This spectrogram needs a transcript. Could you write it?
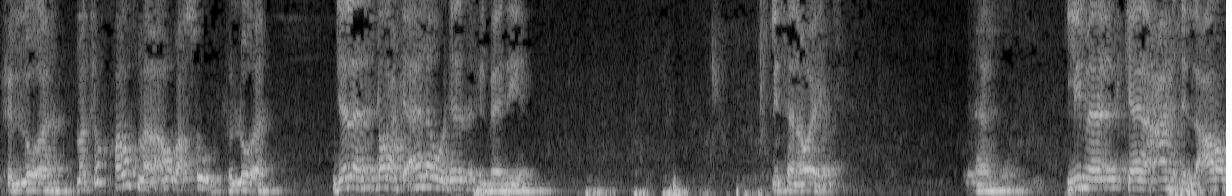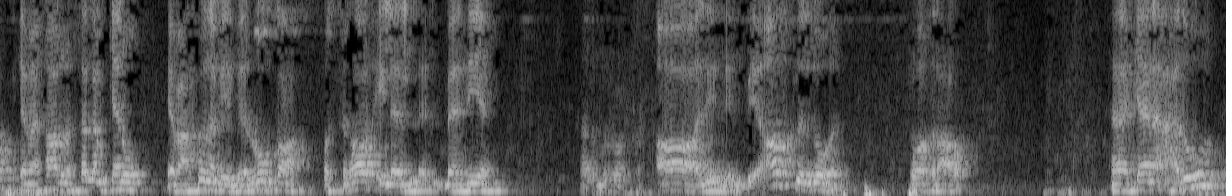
في اللغة. ما تشوف خلاص ما أمر محسوب في اللغة. جلس ترك أهله وجلس في البادية. لسنوات. ها؟ لما كان عهد العرب كما قال الله وسلم كانوا يبعثون بالرضع والصغار إلى البادية. آه بأصل اللغة لغة العرب. كان أحدهم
